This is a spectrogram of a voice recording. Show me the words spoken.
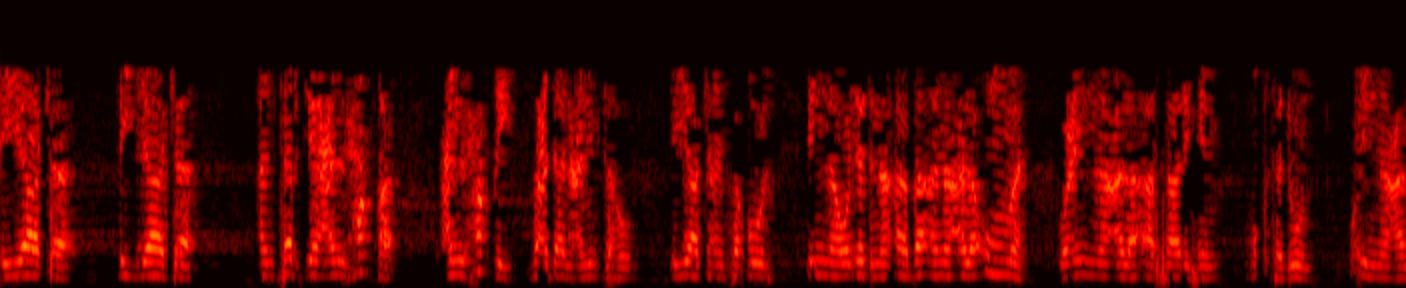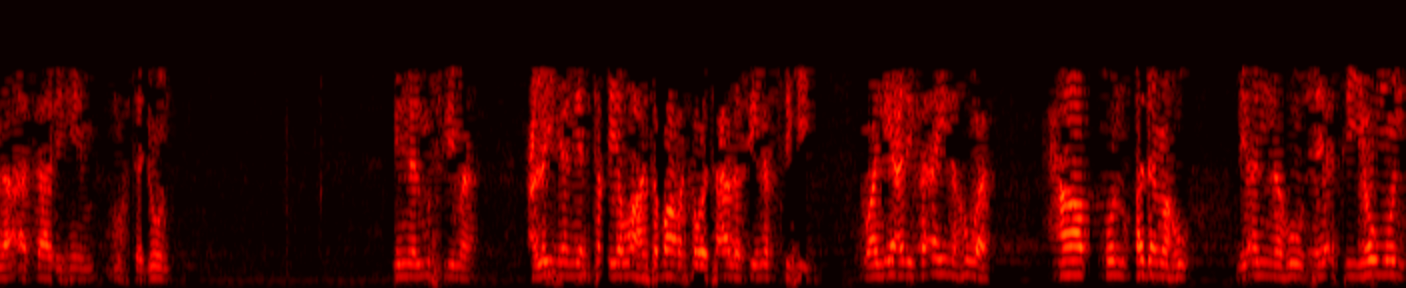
إياك إياك أن ترجع عن الحق عن الحق بعد أن علمته. إياك أن تقول إنا وجدنا آباءنا على أمة وإنا على آثارهم مقتدون وإنا على آثارهم مهتدون. إن المسلم عليه أن يتقي الله تبارك وتعالى في نفسه وأن يعرف أين هو حاط قدمه لأنه سيأتي يوم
